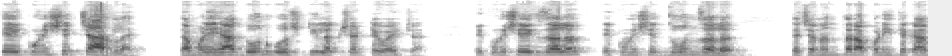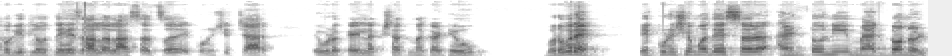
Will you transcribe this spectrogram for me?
ते एकोणीसशे चार ला आहे. त्यामुळे ह्या दोन गोष्टी लक्षात ठेवायच्या. एकोणीसशे एक झालं एकोणीसशे दोन झालं. त्याच्यानंतर आपण इथे काय बघितलं होतं? हे झालं लासाचं. एकोणीसशे चार एवढं काही लक्षात नका ठेवू. बरोबर आहे? एकोणीसशे मध्ये सर अँटोनी मॅकडॉनल्ड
